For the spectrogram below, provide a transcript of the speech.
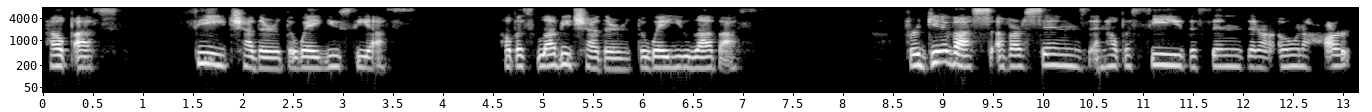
Help us see each other the way you see us. Help us love each other the way you love us. Forgive us of our sins and help us see the sins in our own hearts.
